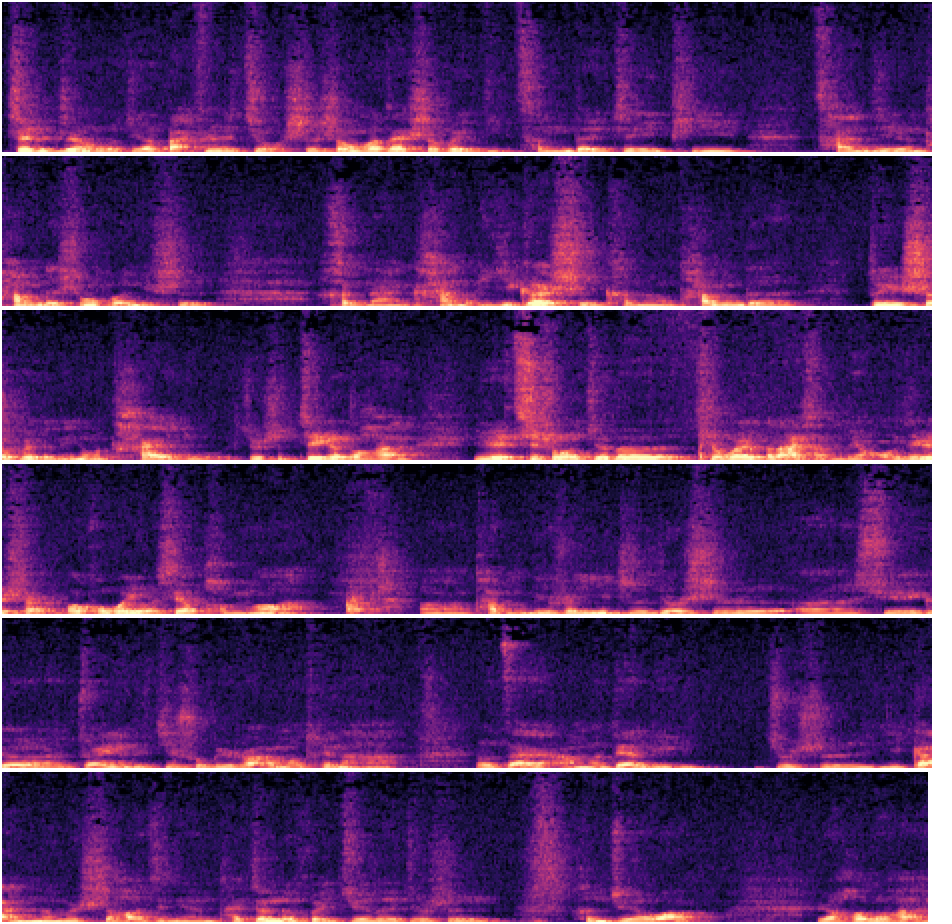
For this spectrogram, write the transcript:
真正我觉得百分之九十生活在社会底层的这一批残疾人，他们的生活你是很难看的。一个是可能他们的对于社会的那种态度，就是这个的话，有些其实我觉得，其实我也不大想聊这个事儿。包括我有些朋友啊，呃，他们比如说一直就是呃学一个专业的技术，比如说按摩推拿，然后在按摩店里就是一干那么十好几年，他真的会觉得就是很绝望。然后的话，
